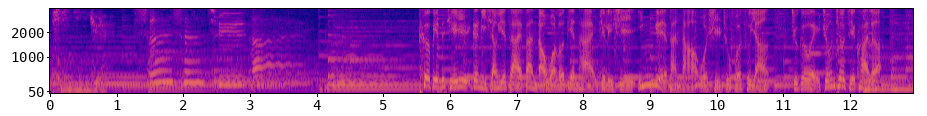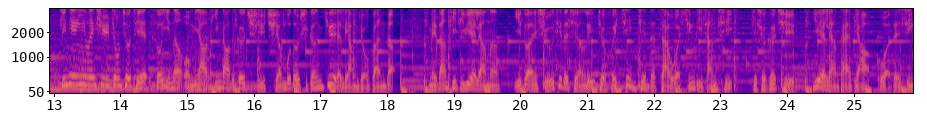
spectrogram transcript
听音乐，深深去爱你。特别的节日，跟你相约在半岛网络电台，这里是音乐半岛，我是主播苏阳，祝各位中秋节快乐。今天因为是中秋节，所以呢，我们要听到的歌曲全部都是跟月亮有关的。每当提起月亮呢，一段熟悉的旋律就会渐渐的在我心底响起。这首歌曲《月亮代表我的心》。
